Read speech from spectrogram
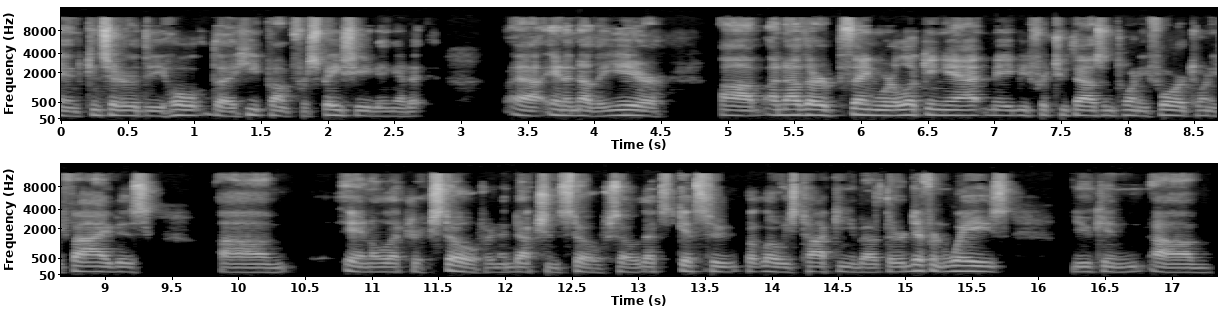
and consider the whole the heat pump for space heating at uh, in another year. Um, another thing we're looking at maybe for 2024 or 25 is um, an electric stove, an induction stove. So that gets to what Loie's talking about. There are different ways you can um,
